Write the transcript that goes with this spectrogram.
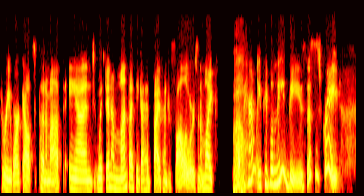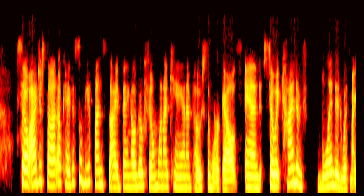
three workouts, put them up. And within a month, I think I had 500 followers. And I'm like, wow. apparently people need these. This is great. So I just thought, okay, this will be a fun side thing. I'll go film when I can and post the workouts. And so it kind of blended with my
